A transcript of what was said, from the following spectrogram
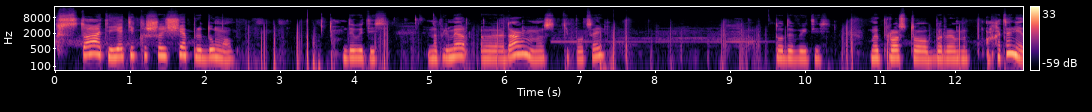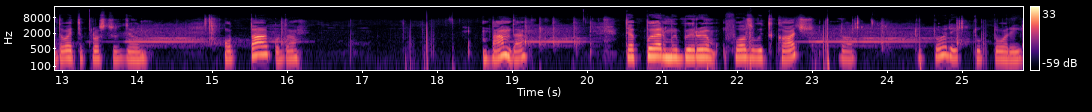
Кстати, я тільки що ще придумав. Дивитесь. Наприклад, е, да, у нас, типу, цей. То дивитесь. Ми просто беремо. А Хоча ні, давайте просто зробимо. От так, от, да. Бам, да? Тепер ми беремо фазовий ткач. Да. Туторій, туторій.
